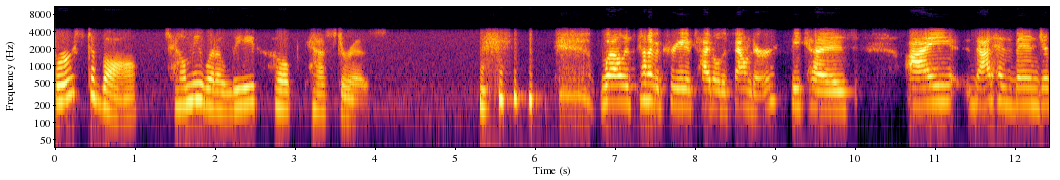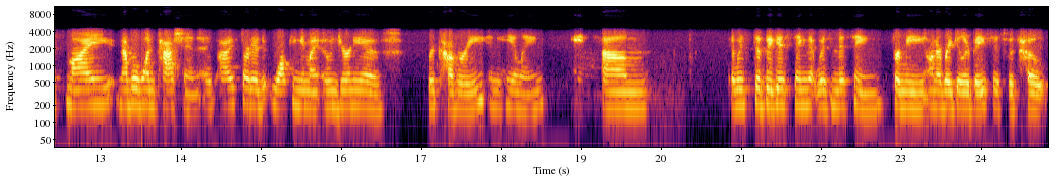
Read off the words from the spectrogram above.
First of all, tell me what a lead hope caster is. well, it's kind of a creative title to founder because I that has been just my number one passion as I started walking in my own journey of recovery and healing. Um, it was the biggest thing that was missing for me on a regular basis was hope.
